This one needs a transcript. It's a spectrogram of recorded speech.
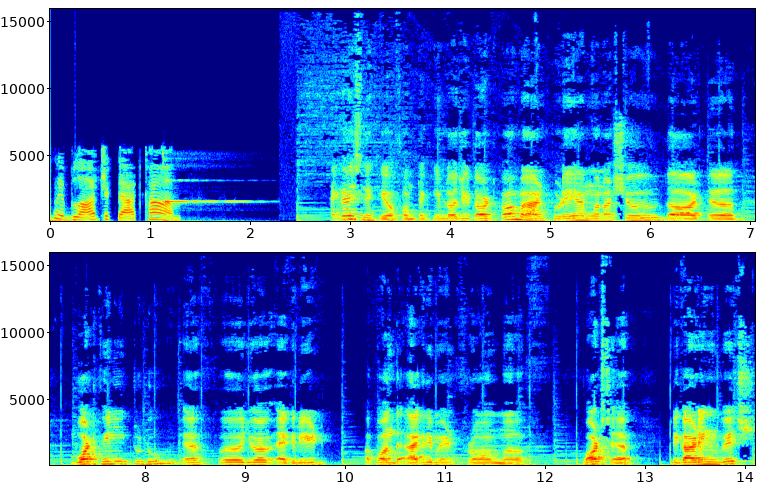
techniblogic.com. Hi guys, Nick here from techniblogic.com and today I'm gonna show you that uh, what we need to do if uh, you have agreed upon the agreement from uh, WhatsApp regarding which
